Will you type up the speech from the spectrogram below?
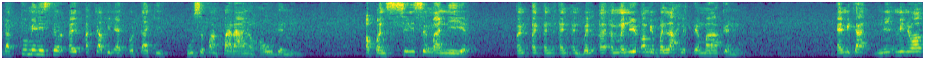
Dat tu minister uit a kabinet otaki hoe ze van parano houden. Op een cynische manier. Een, een, een, een, een, manier om je belachelijk te maken. En mi kan mi, mi no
